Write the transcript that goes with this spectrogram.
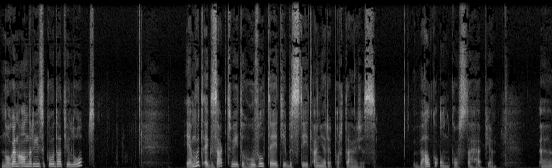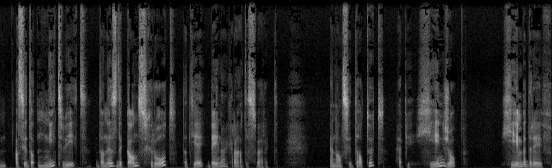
Nog een ander risico dat je loopt. Jij moet exact weten hoeveel tijd je besteedt aan je reportages. Welke onkosten heb je? Ehm, als je dat niet weet, dan is de kans groot dat jij bijna gratis werkt. En als je dat doet, heb je geen job, geen bedrijf,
